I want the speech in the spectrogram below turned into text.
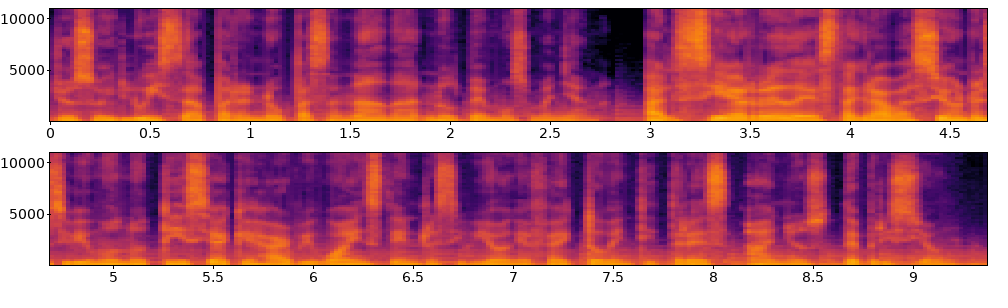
Yo soy Luisa, para No pasa nada, nos vemos mañana. Al cierre de esta grabación recibimos noticia que Harvey Weinstein recibió en efecto 23 años de prisión.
